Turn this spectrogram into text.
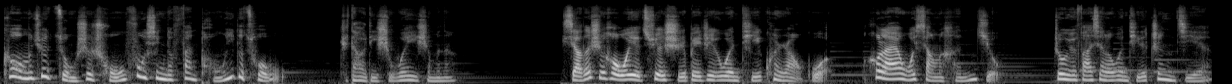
可我们却总是重复性的犯同一个错误，这到底是为什么呢？小的时候我也确实被这个问题困扰过，后来我想了很久，终于发现了问题的症结。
